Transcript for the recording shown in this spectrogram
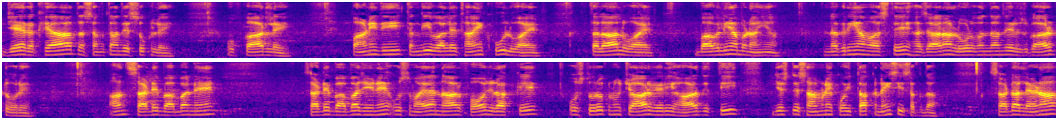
ਜੇ ਰੱਖਿਆ ਤਾਂ ਸੰਗਤਾਂ ਦੇ ਸੁਖ ਲਈ, ਉਪਕਾਰ ਲਈ। ਪਾਣੀ ਦੀ ਤੰਗੀ ਵਾਲੇ ਥਾਂ ਖੂਹ ਲਵਾਏ ਤਲਾ ਲਵਾਏ ਬਾਵਲੀਆਂ ਬਣਾਈਆਂ। ਨਗਰੀਆਂ ਵਾਸਤੇ ਹਜ਼ਾਰਾਂ ਲੋੜਵੰਦਾਂ ਦੇ ਰੁਜ਼ਗਾਰ ਟੋਰੇ। ਅੰਤ ਸਾਡੇ ਬਾਬਾ ਨੇ, ਸਾਡੇ ਬਾਬਾ ਜੀ ਨੇ ਉਸ ਮਾਇਆ ਨਾਲ ਫੌਜ ਰੱਖ ਕੇ ਉਸ ਤੁਰਕ ਨੂੰ ਚਾਰ ਵੇਰੀ ਹਾਰ ਦਿੱਤੀ, ਜਿਸ ਦੇ ਸਾਹਮਣੇ ਕੋਈ ਤੱਕ ਨਹੀਂ ਸੀ ਸਕਦਾ। ਸਾਡਾ ਲੈਣਾ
